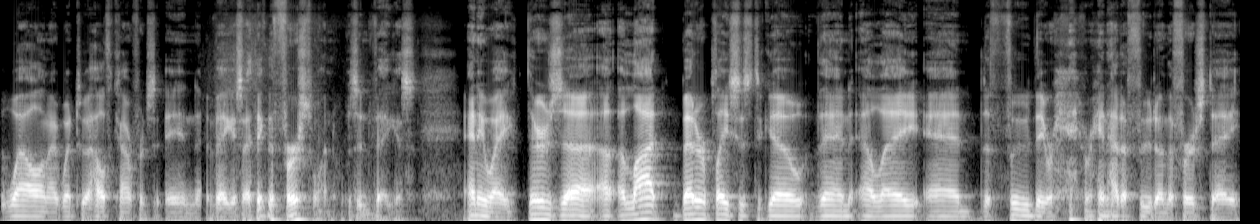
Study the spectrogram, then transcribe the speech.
well. And I went to a health conference in Vegas. I think the first one was in Vegas. Anyway, there's uh, a, a lot better places to go than LA, and the food, they ran out of food on the first day.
